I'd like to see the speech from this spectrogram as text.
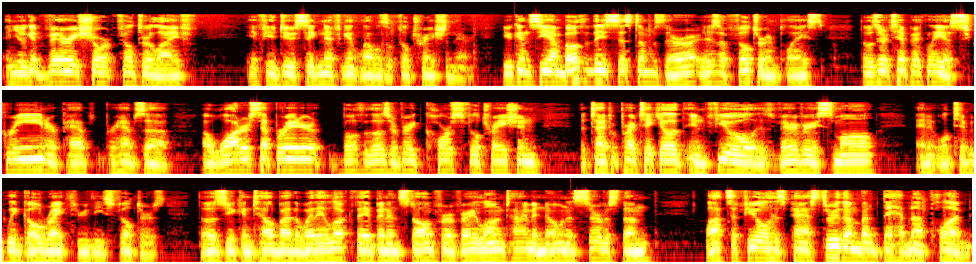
and you'll get very short filter life if you do significant levels of filtration there. You can see on both of these systems there are, is a filter in place. Those are typically a screen or perhaps, perhaps a, a water separator. Both of those are very coarse filtration. The type of particulate in fuel is very, very small and it will typically go right through these filters. Those you can tell by the way they look. They've been installed for a very long time and no one has serviced them. Lots of fuel has passed through them, but they have not plugged,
